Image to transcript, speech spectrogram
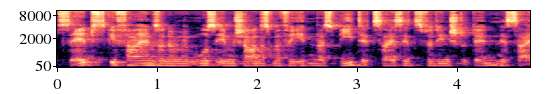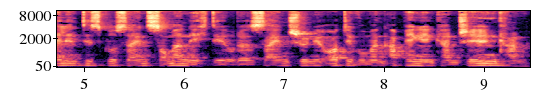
Selbstgefallen, sondern man muss eben schauen, dass man für jeden was bietet. Sei es jetzt für den Studenten eine Silent Disco, seien Sommernächte oder seien schöne Orte, wo man abhängen kann, chillen kann.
